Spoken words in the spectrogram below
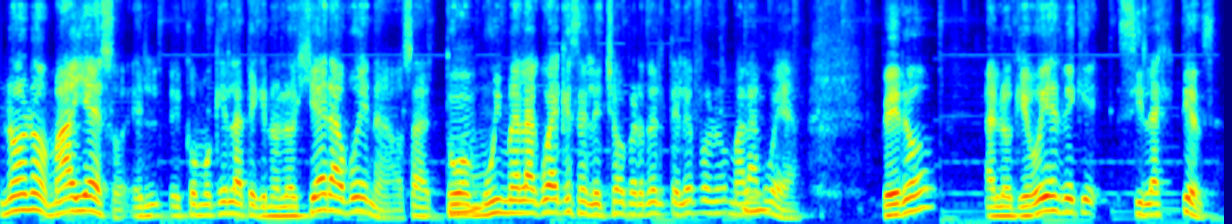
no, no, más allá de eso, el- eh, como que la tecnología era buena, o sea, tuvo muy mala cueva que se le echó a perder el teléfono, mala cueva. Pero a lo que voy es de que si la piensa,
